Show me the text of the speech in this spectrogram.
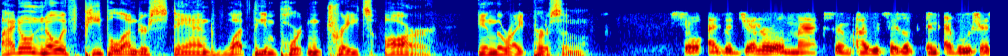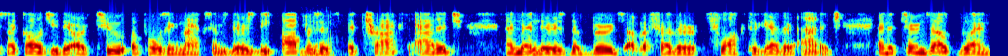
I don't know if people understand what the important traits are in the right person. So, as a general maxim, I would say, look, in evolutionary psychology, there are two opposing maxims. There's the opposites yeah. attract adage, and then there's the birds of a feather flock together adage. And it turns out, Glenn,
